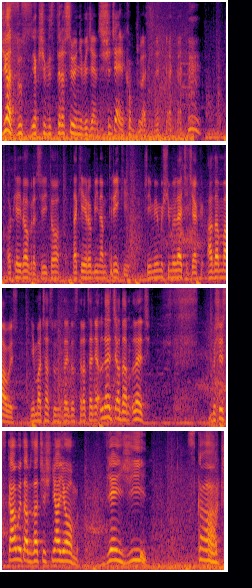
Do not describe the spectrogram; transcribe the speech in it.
Jezus, jak się wystraszyłem, nie wiedziałem co się dzieje kompletnie. Okej, dobra, czyli to takie robi nam triki. Czyli my musimy lecieć jak Adam Małysz. Nie ma czasu tutaj do stracenia. Leć Adam, leć! Bo się skały tam zacieśniają! Więzi! Skacz!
